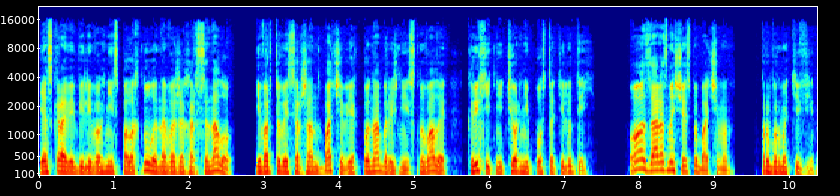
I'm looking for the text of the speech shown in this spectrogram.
Яскраві білі вогні спалахнули на вежах арсеналу, і вартовий сержант бачив, як по набережній існували крихітні чорні постаті людей. О, зараз ми щось побачимо, пробурмотів він.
